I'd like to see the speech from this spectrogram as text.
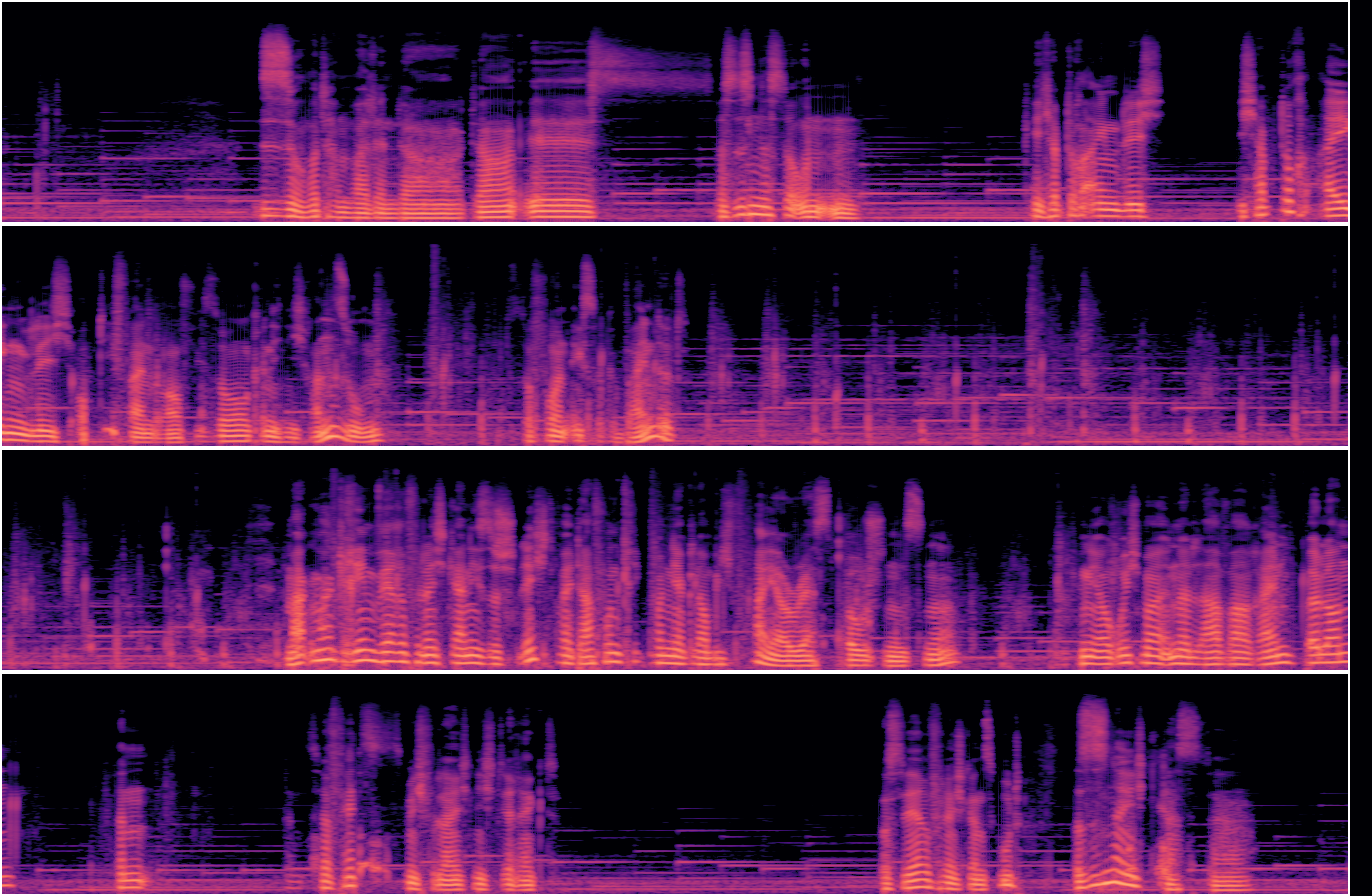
So, was haben wir denn da? Da ist... Was ist denn das da unten? Okay, ich habe doch eigentlich... Ich habe doch eigentlich Optifine drauf. Wieso kann ich nicht ranzoomen? Das ist doch vorhin extra gebindet. Magma-Creme wäre vielleicht gar nicht so schlecht, weil davon kriegt man ja, glaube ich, Fire Rest Potions, ne? Ich kann ja auch ruhig mal in eine Lava reinböllern. Dann, dann zerfetzt es mich vielleicht nicht direkt. Das wäre vielleicht ganz gut. Was ist denn eigentlich das da?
